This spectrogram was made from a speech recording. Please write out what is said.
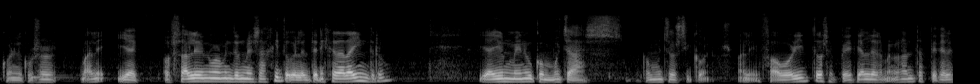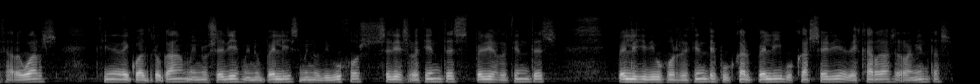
con el cursor, ¿vale? Y os sale normalmente un mensajito que le tenéis que dar a intro y hay un menú con muchas con muchos iconos, ¿vale? Favoritos, especial de Semana Santa, especiales Star Wars, cine de 4K, menú series, menú pelis, menú dibujos, series recientes, pelis recientes, pelis y dibujos recientes, buscar peli, buscar serie, descargas, herramientas.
